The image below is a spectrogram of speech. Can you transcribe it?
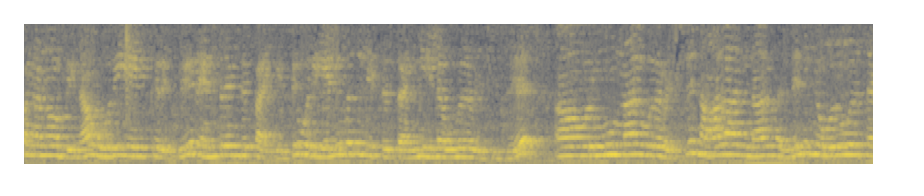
பண்ணணும் அப்படின்னா ஒரு ஏக்கருக்கு ரெண்டு ரெண்டு பேக்கெட்டு ஒரு எழுபது லிட்டர் தண்ணியில ஊற வச்சுட்டு ஒரு மூணு நாள் ஊற வச்சுட்டு நாலாவது நாள் வந்து நீங்க ஒரு ஒரு தண்ணி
